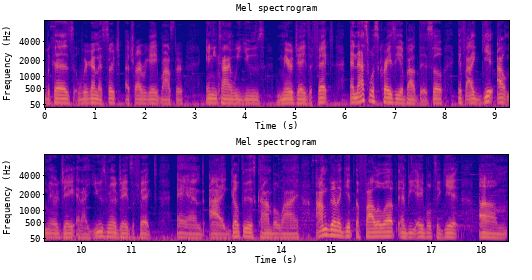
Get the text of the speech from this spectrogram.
because we're to search a Tri Brigade monster anytime we use Mirror Jade's effect. And that's what's crazy about this. So if I get out Mirror Jade and I use Mirror Jade's effect and I go through this combo line, I'm gonna get the follow up and be able to get um,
